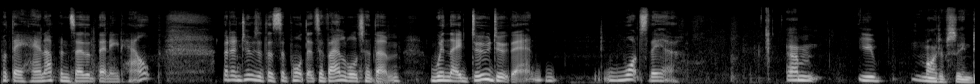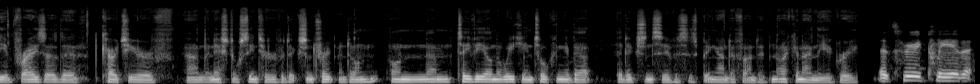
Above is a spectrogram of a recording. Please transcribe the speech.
put their hand up and say that they need help. But in terms of the support that's available to them, when they do do that, what's there? Um, you might have seen Deb Fraser, the co-chair of um, the National Centre of Addiction Treatment, on on um, TV on the weekend talking about addiction services being underfunded, and I can only agree. It's very clear that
